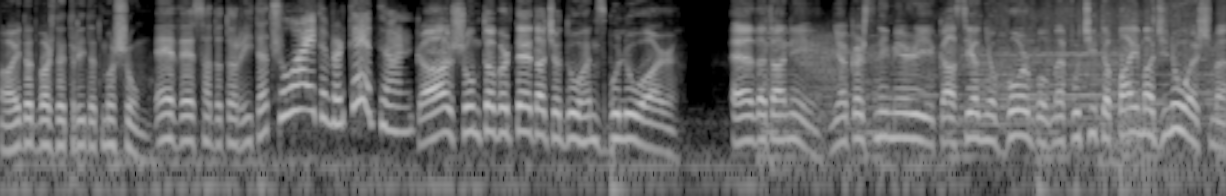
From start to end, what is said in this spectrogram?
Ai do të vazhdojë të rritet më shumë. Edhe sa do të rritet? Thuaj të vërtetën! Ka shumë të vërteta që duhen zbuluar. Edhe tani, një kërcënim i ri ka sjellë një vorbull me fuqi të paimagjinueshme.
